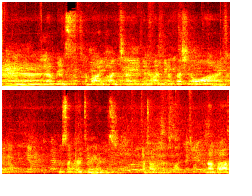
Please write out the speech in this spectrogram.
And at least to my untrained and unprofessional eye, looks like red team wins. Autonomous. Not bad,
